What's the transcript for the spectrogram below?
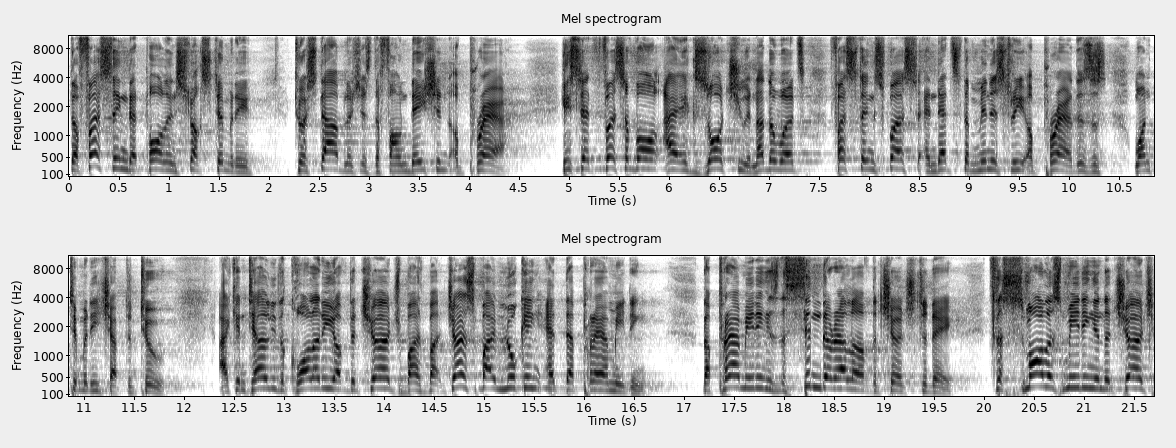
The first thing that Paul instructs Timothy to establish is the foundation of prayer. He said, First of all, I exhort you. In other words, first things first, and that's the ministry of prayer. This is 1 Timothy chapter 2. I can tell you the quality of the church but, but just by looking at the prayer meeting. The prayer meeting is the Cinderella of the church today. It's the smallest meeting in the church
